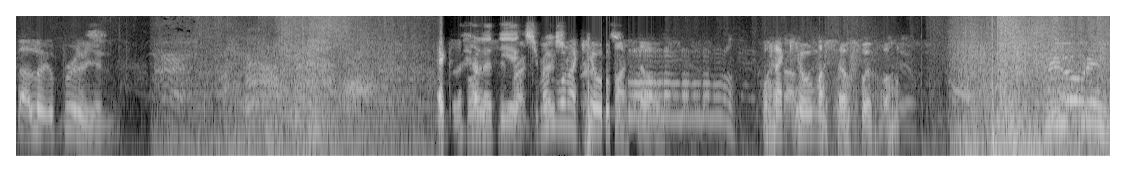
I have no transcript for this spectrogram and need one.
that looked brilliant. the hell are Explosive the. Do you remember when I killed myself? When I killed myself with them? Reloading.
